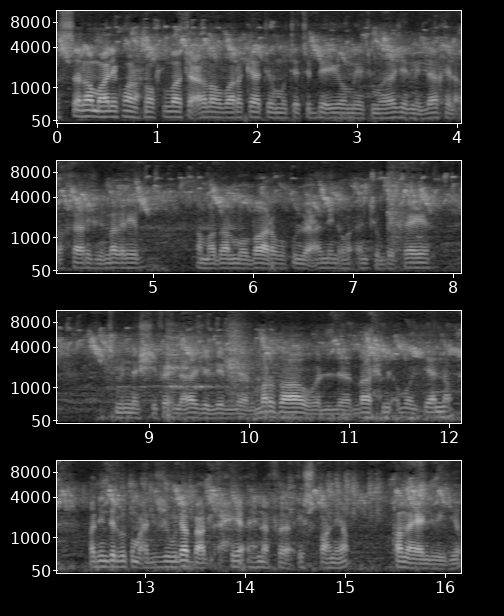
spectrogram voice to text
السلام عليكم ورحمة الله تعالى وبركاته. متتبعي يومية مهاجر من داخل أو خارج المغرب. رمضان مبارك وكل عام وأنتم بخير. نتمنى الشفاء العاجل للمرضى والله يرحم الأموات ديالنا غادي ندير لكم واحد الجولة بعض الأحياء هنا في إسبانيا. بقى معايا الفيديو.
